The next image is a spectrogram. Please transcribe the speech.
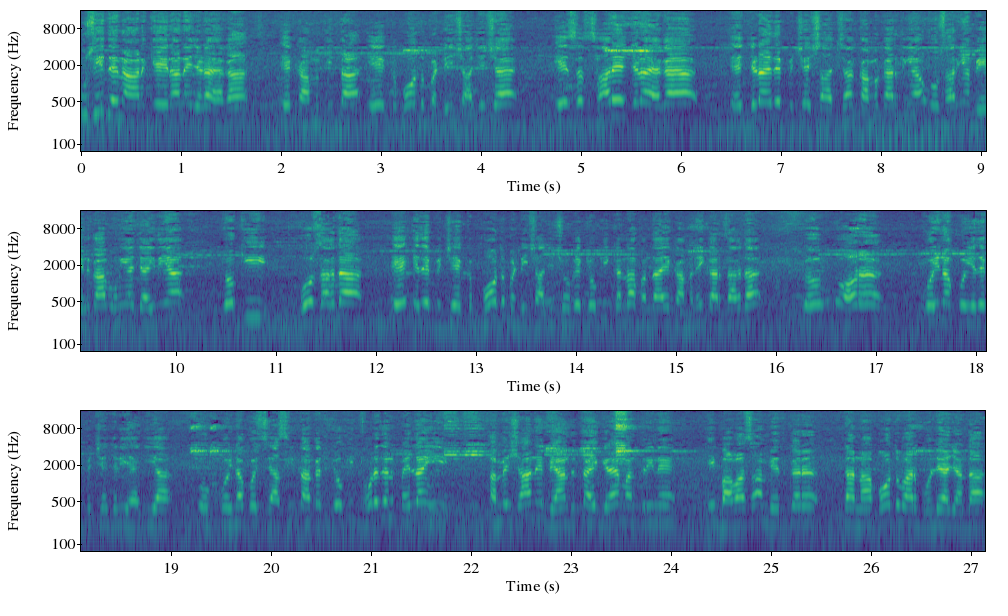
ਉਸੇ ਦਿਨ ਆਣ ਕੇ ਇਹਨਾਂ ਨੇ ਜਿਹੜਾ ਹੈਗਾ ਇਹ ਕੰਮ ਕੀਤਾ। ਇਹ ਇੱਕ ਬਹੁਤ ਵੱਡੀ ਸਾਜ਼ਿਸ਼ ਹੈ। ਇਸ ਸਾਰੇ ਜਿਹੜਾ ਹੈਗਾ, ਇਹ ਜਿਹੜਾ ਇਹਦੇ ਪਿੱਛੇ ਸਾਜ਼ਿਸ਼ਾਂ ਕੰਮ ਕਰਦੀਆਂ, ਉਹ ਸਾਰੀਆਂ ਬੇਨਕਾਬ ਹੋਣੀਆਂ ਚਾਹੀਦੀਆਂ, ਕਿਉਂਕਿ ਹੋ ਸਕਦਾ ਇਹ ਇਹਦੇ ਪਿੱਛੇ ਇੱਕ ਬਹੁਤ ਵੱਡੀ ਸਾਜ਼ਿਸ਼ ਹੋਵੇ, ਕਿਉਂਕਿ ਇਕੱਲਾ ਬੰਦਾ ਇਹ ਕੰਮ ਨਹੀਂ ਕਰ ਸਕਦਾ। ਔਰ ਕੋਈ ਨਾ ਕੋਈ ਇਹਦੇ ਪਿੱਛੇ ਜਿਹੜੀ ਹੈਗੀ ਆ, ਉਹ ਕੋਈ ਨਾ ਕੋਈ ਸਿਆਸੀ ਤਾਕਤ, ਜੋ ਕਿ ਥੋੜੇ ਦਿਨ ਪਹਿਲਾਂ ਹੀ ਅਮਿਤ ਸ਼ਾਹ ਨੇ ਬਿਆਨ ਦਿੱਤਾ ਸੀ, ਗ੍ਰਹਿ ਮੰਤਰੀ ਨੇ ਕਿ ਬਾਬਾ ਸਾਹਿਬ ਅੰਬੇਦਕਰ ਦਾ ਨਾਂ ਬਹੁਤ ਵਾਰ ਬੋਲਿਆ ਜਾਂਦਾ।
